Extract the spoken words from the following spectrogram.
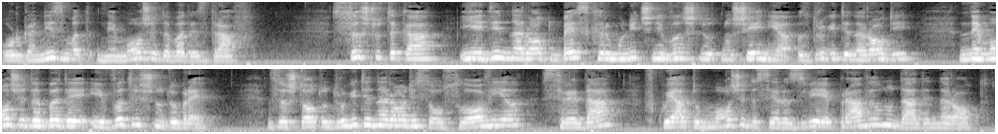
организмът не може да бъде здрав. Също така и един народ без хармонични външни отношения с другите народи не може да бъде и вътрешно добре, защото другите народи са условия, среда, в която може да се развие правилно даден народ.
